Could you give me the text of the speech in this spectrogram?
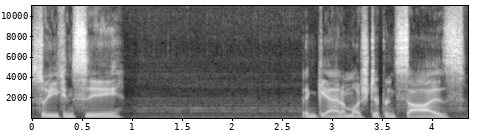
So you can see Again, a much different size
